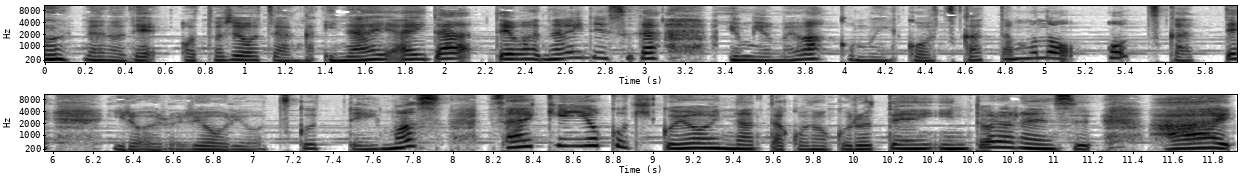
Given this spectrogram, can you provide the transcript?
うん、なので、夫嬢ちゃんがいない間ではないですが、ゆみ嫁は小麦粉を使ったものを使っていろいろ料理を作っています。最近よく聞くようになったこのグルテンイントラレンス。はい。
